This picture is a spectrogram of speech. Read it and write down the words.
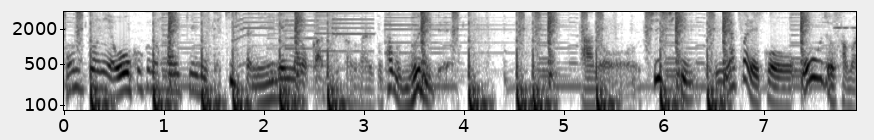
本当に王国の再建に適した人間なのかって考えると多分無理であの知識やっぱりこう王女様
